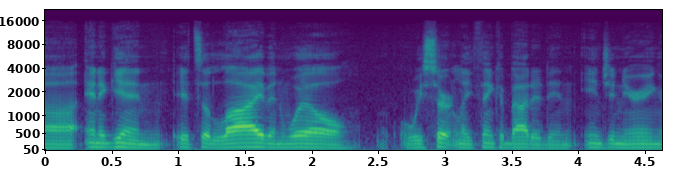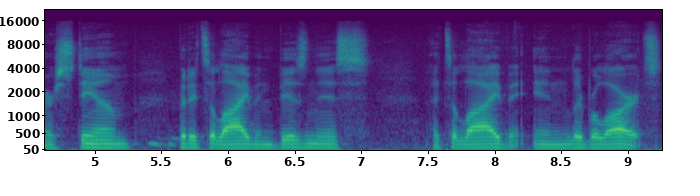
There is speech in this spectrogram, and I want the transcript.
uh, and again, it's alive and well. We certainly think about it in engineering or STEM, mm-hmm. but it's alive in business, it's alive in liberal arts.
